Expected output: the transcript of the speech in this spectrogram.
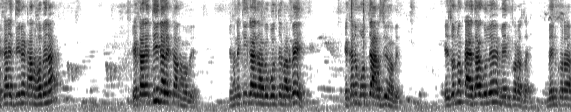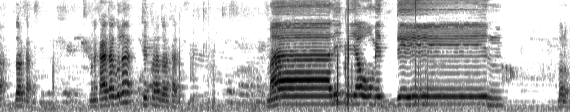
এখানে দিনে টান হবে না? এখানে তিন আলিফ টান হবে। এখানে কি কায়দা হবে বলতে পারবে? এখানে মধ্যে আরজি হবে। এজন্য কায়দাগুলো মেন করা যায়। মেন করা দরকার। মানে কায়দাগুলো ঠিক করা দরকার। মালিক ইয়াউমিদ্দিন। বলো।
